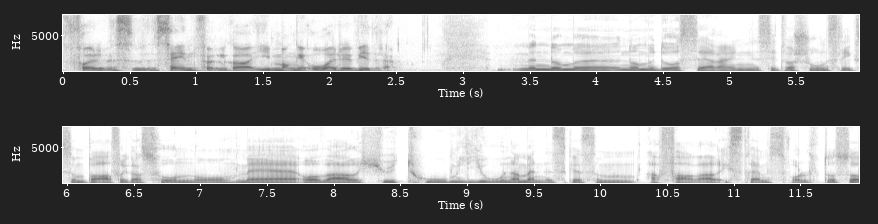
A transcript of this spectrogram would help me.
for senfølger i mange år videre. Men når vi, når vi, da ser en situasjon slik som på Afrikas Horn nå, med over 22 millioner mennesker som erfarer ekstrem svolt, og så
